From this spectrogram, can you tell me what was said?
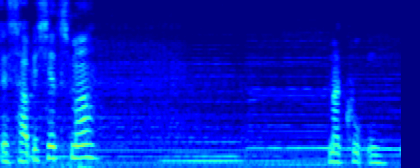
Das habe ich jetzt mal. Mal gucken.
